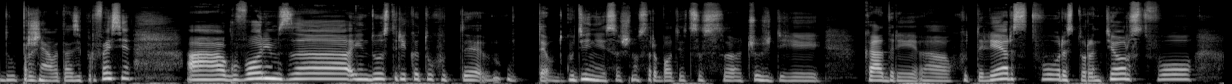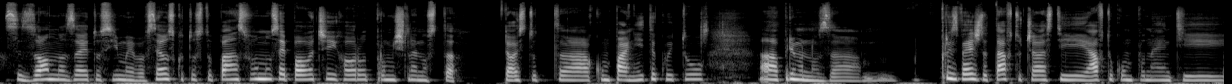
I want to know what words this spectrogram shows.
да упражняват тази професия. А, говорим за индустрии като хотел, те от години всъщност работят с чужди кадри. Хотелиерство, ресторантьорство, сезонна заетост има и в селското стопанство, но все повече и хора от промишлеността. Тоест от а, компаниите, които, а, примерно, за произвеждат авточасти, автокомпоненти,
